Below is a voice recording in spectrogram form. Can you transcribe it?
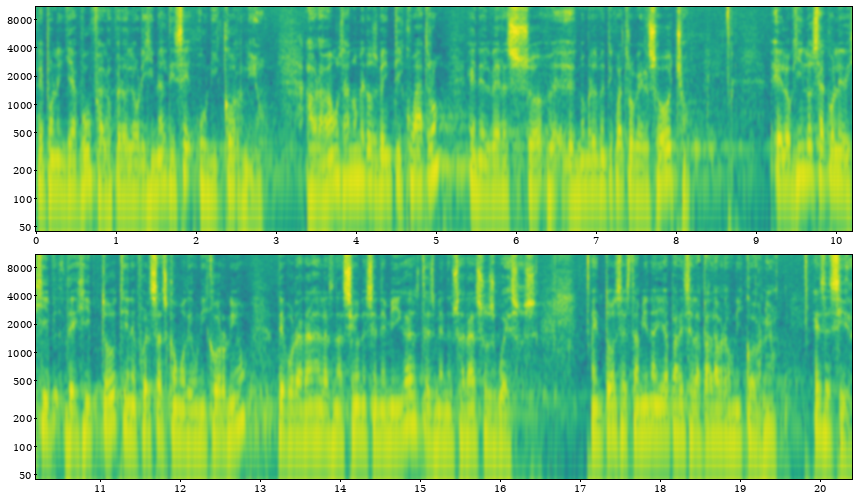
le ponen ya búfalo, pero el original dice unicornio. Ahora vamos a números 24, en el verso, eh, números 24, verso 8. Elohim lo sacó de Egipto, tiene fuerzas como de unicornio, devorará a las naciones enemigas, desmenuzará sus huesos. Entonces también ahí aparece la palabra unicornio. Es decir,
